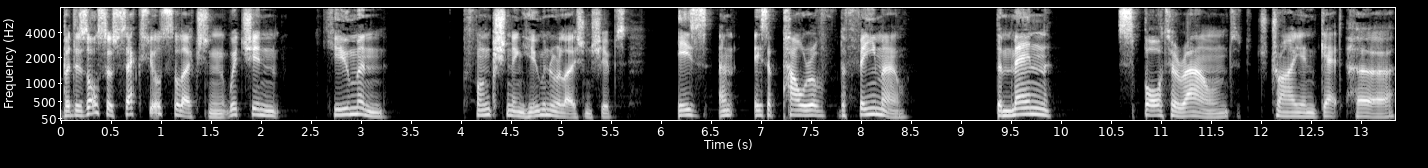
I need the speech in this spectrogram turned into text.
But there's also sexual selection, which in human functioning human relationships is an is a power of the female. The men sport around to try and get her,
